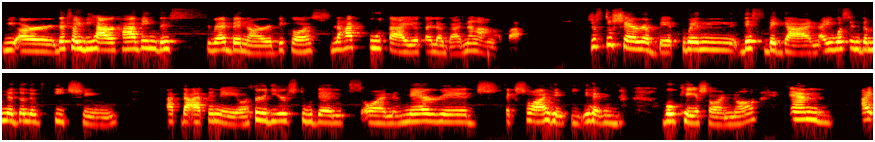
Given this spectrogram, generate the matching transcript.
we are, that's why we are having this webinar because lahat po tayo talaga nangangapa. Just to share a bit, when this began, I was in the middle of teaching at the Ateneo, third year students on marriage, sexuality, and vocation, no? And I,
